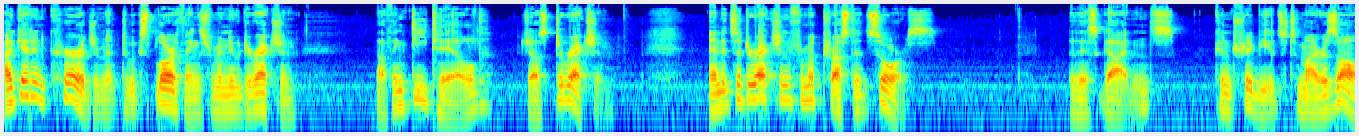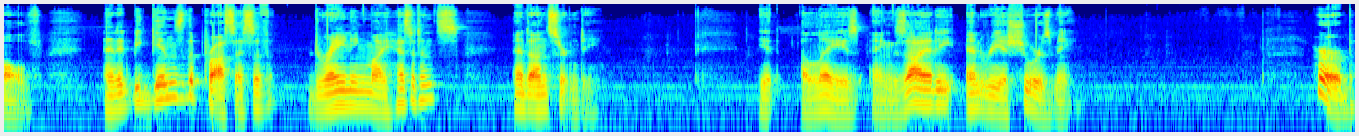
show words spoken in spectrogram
I get encouragement to explore things from a new direction. Nothing detailed, just direction. And it's a direction from a trusted source. This guidance contributes to my resolve, and it begins the process of draining my hesitance and uncertainty. It allays anxiety and reassures me. Herb,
